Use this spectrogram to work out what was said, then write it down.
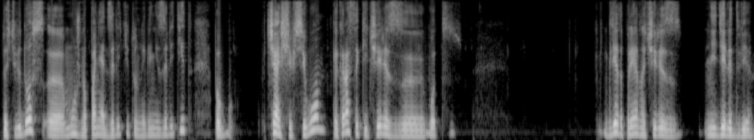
То есть видос э, можно понять, залетит он или не залетит, по чаще всего как раз-таки через э, вот где-то примерно через недели две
